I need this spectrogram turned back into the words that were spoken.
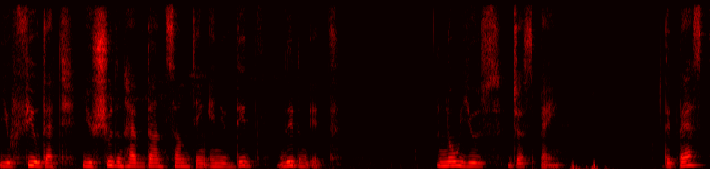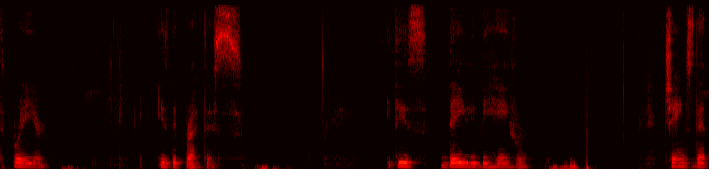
you feel that you shouldn't have done something and you did didn't it no use just pain the best prayer is the practice. It is daily behavior. Change that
